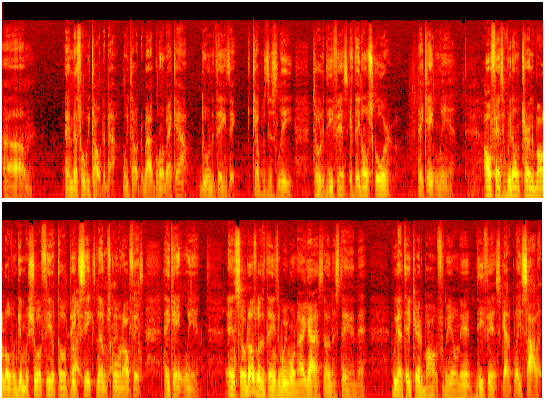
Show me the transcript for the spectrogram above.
um, and that's what we talked about. We talked about going back out, doing the things that kept us this lead. Told the defense, if they don't score, they can't win. Offense, if we don't turn the ball over and give them a short field, throw a pick right. six, let them right. score on offense, they can't win. And so those were the things that we want our guys to understand that we got to take care of the ball from here on in. Defense got to play solid,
